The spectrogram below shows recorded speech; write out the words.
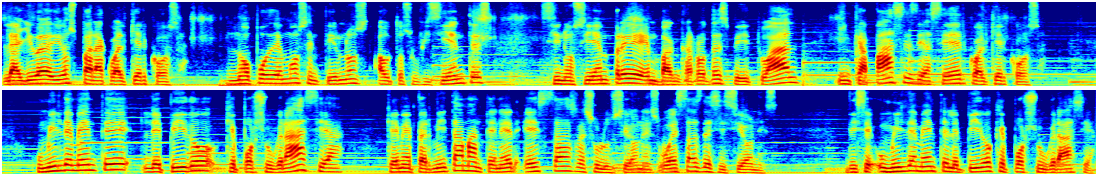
la ayuda de Dios para cualquier cosa? No podemos sentirnos autosuficientes, sino siempre en bancarrota espiritual, incapaces de hacer cualquier cosa. Humildemente le pido que por su gracia que me permita mantener estas resoluciones o estas decisiones. Dice, humildemente le pido que por su gracia.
